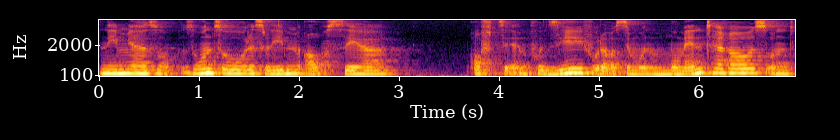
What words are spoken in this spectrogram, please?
nehmen ja so, so und so das Leben auch sehr oft sehr impulsiv oder aus dem Moment heraus und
